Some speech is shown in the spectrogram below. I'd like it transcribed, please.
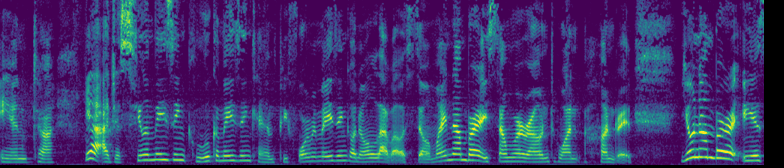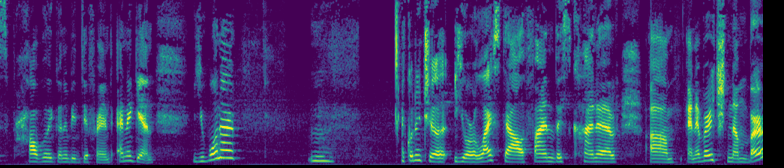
and uh, yeah, I just feel amazing, look amazing, and perform amazing on all levels. So my number is somewhere around 100. Your number is probably going to be different. And again, you want to. Mm, according to your lifestyle, find this kind of um, an average number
